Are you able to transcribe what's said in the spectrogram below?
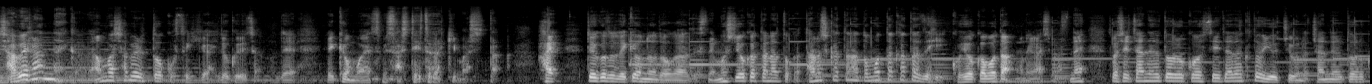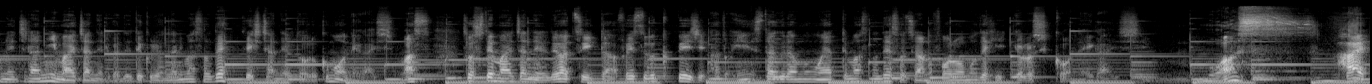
喋らんないからね、あんま喋るとこう咳がひどく出ちゃうので、え今日もお休みさせていただきました。はい、ということで今日の動画はですね、もしよかったなとか楽しかったなと思った方はぜひ高評価ボタンお願いしますね。そしてチャンネル登録をしていただくと YouTube のチャンネル登録の一覧にマイチャンネルが出てくるようになりますので、ぜひチャンネル登録もお願いします。そしてマイチャンネルでは Twitter、Facebook ページ、あと Instagram もやってますので、そちらのフォローもぜひよろしくお願いします。はい。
